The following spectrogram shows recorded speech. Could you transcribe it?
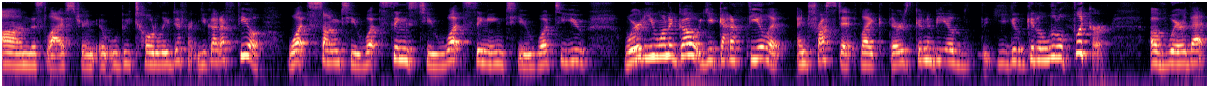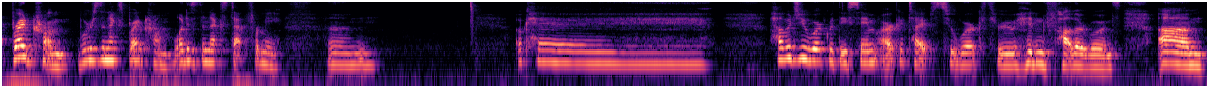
on this live stream. It will be totally different. You got to feel what's sung to you, what sings to you, what's singing to you, what do you, where do you want to go? You got to feel it and trust it. Like there's going to be a, you'll get a little flicker of where that breadcrumb, where's the next breadcrumb? What is the next step for me? Um, okay how would you work with these same archetypes to work through hidden father wounds? Um,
